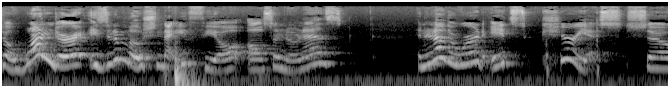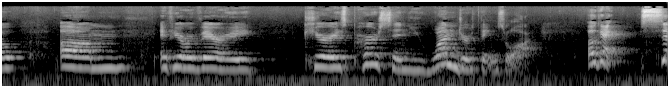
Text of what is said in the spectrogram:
So wonder is an emotion that you feel, also known as, in another word, it's curious. So um, if you're a very curious person, you wonder things a lot. Okay, so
